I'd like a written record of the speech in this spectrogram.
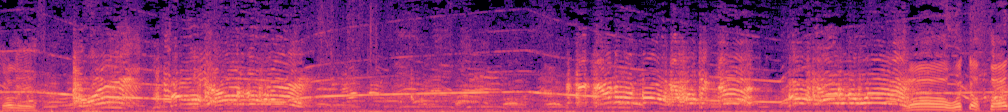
Come over here, babe. Come over here. Whoa, what the way!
